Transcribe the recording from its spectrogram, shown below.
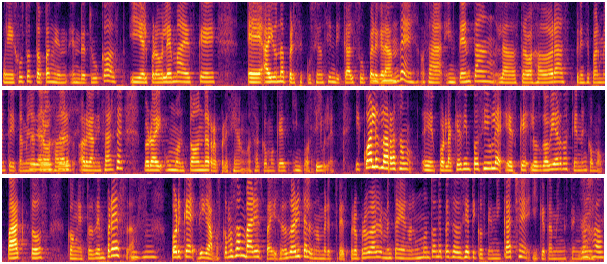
eh, justo topan en, en The True Cost. Y el problema es que eh, hay una persecución sindical súper grande. O sea, intentan las trabajadoras principalmente y también los trabajadores Organizarse. pero hay un montón de represión. O sea, como que es imposible. ¿Y cuál es la razón eh, por la que es imposible? Es que los gobiernos tienen como pactos con estas empresas. Porque, digamos, como son varios países, ahorita les nombré tres, pero probablemente hayan algún montón de países asiáticos que ni cache y que también estén ahí. Ajá.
